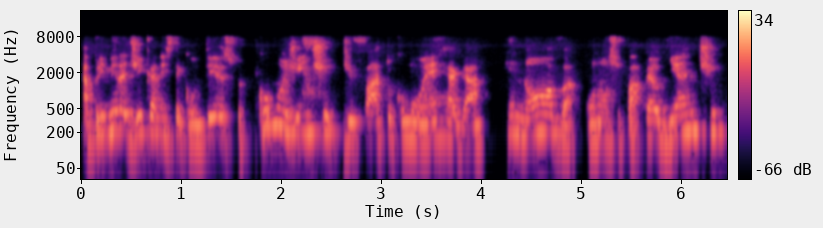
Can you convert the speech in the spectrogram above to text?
a primeira dica nesse contexto, como a gente, de fato, como RH, renova o nosso papel diante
